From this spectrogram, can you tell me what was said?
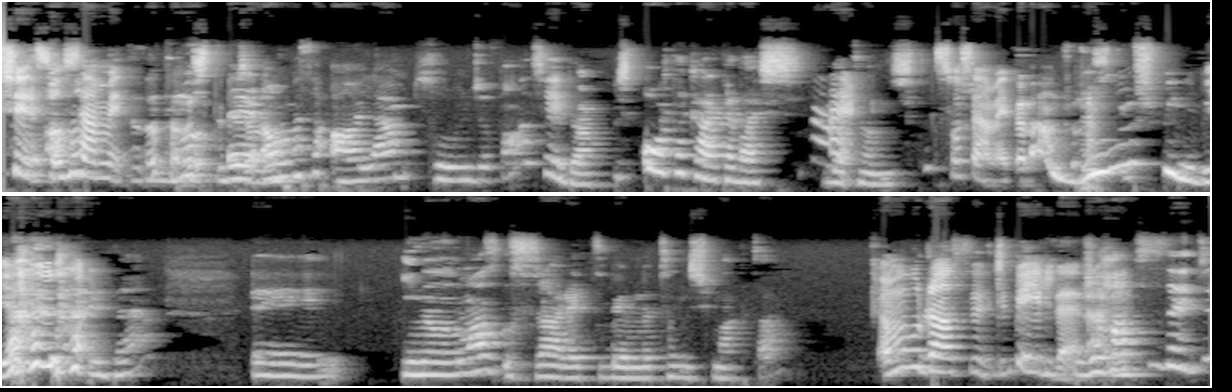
Şey sosyal medyada tanıştık bu, e, canım. ama mesela ailem sorunca falan şey diyor. İşte ortak arkadaşla tanıştık. Sosyal medyadan tanıştık. Bulmuş beni bir yerlerden. E, inanılmaz ısrar etti benimle tanışmakta. Ama bu rahatsız edici değildi. Rahatsız edici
